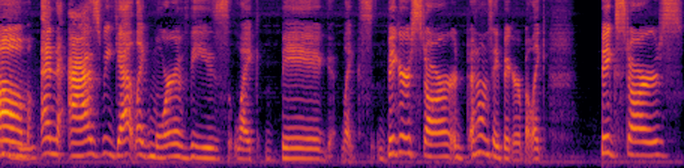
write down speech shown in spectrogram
Um, mm-hmm. and as we get like more of these like big, like bigger star, I don't want to say bigger, but like big stars,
